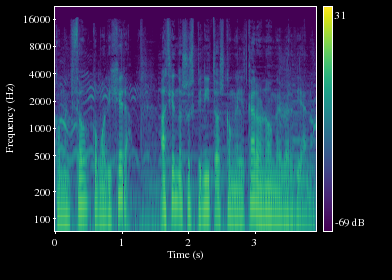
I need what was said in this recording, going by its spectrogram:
Comenzó como ligera, haciendo sus pinitos con el caro nome verdiano.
